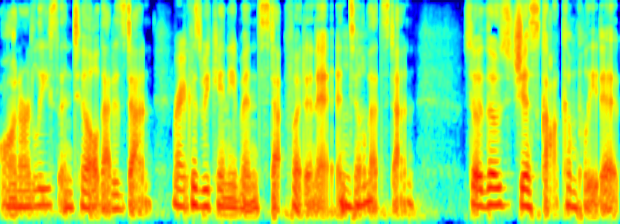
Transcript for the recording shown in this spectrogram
on our lease until that is done. Right. Because we can't even step foot in it until mm-hmm. that's done. So those just got completed.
